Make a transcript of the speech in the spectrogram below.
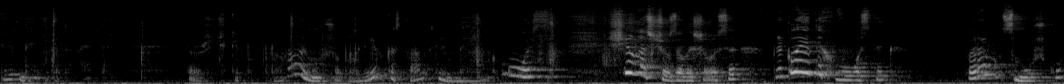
рівненька. Давайте трошечки поправимо, щоб голівка стала рівненька. Ось. Ще у нас що залишилося? Приклеїти хвостик. Беремо смужку.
